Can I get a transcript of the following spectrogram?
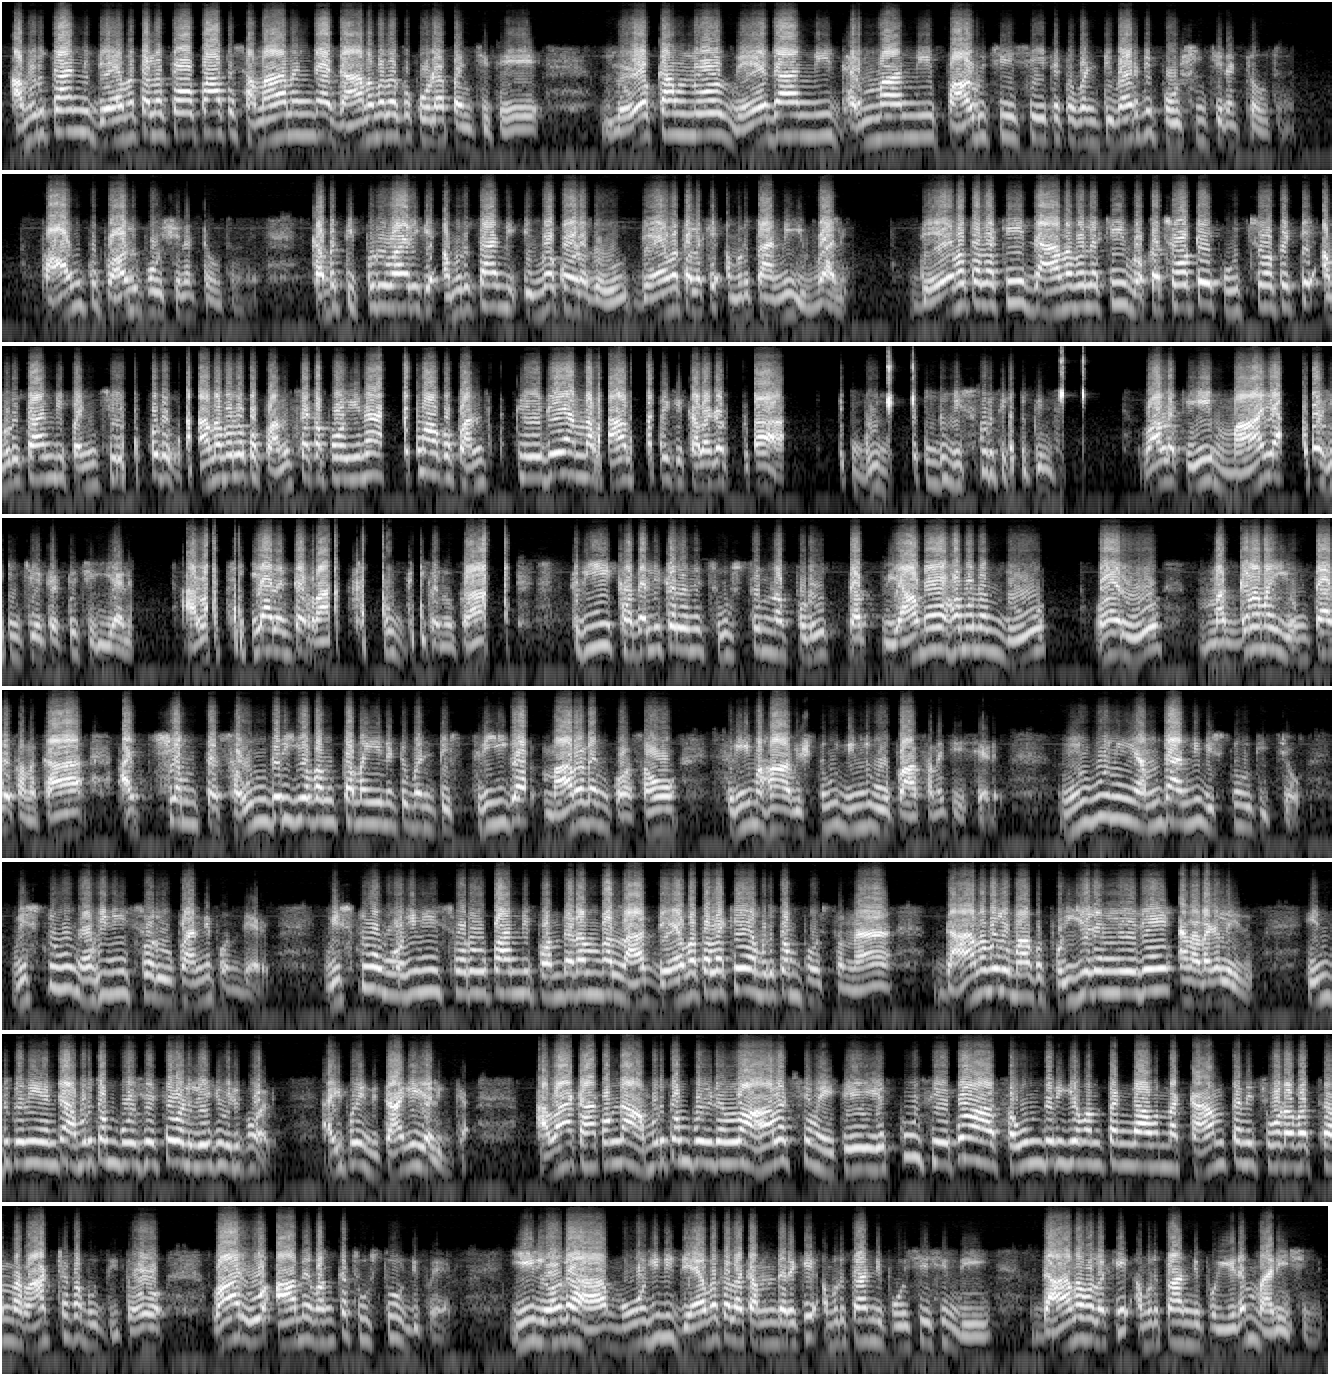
అమృతాన్ని దేవతలతో పాటు సమానంగా దానవులకు కూడా పంచితే లోకంలో వేదాన్ని ధర్మాన్ని పాడు చేసేటటువంటి వారిని పోషించినట్లు అవుతుంది పావుకు పాలు పోసినట్టు అవుతుంది కాబట్టి ఇప్పుడు వారికి అమృతాన్ని ఇవ్వకూడదు దేవతలకి అమృతాన్ని ఇవ్వాలి. దేవతలకి దానవులకి ఒక చోటే కూర్చోపెట్టి అమృతాన్ని పంచేటప్పుడు దానవులకు పంచకపోయినా మాకు పంచలేదే అన్న భావానికి కలగకుండా బుద్ధి విస్మృతి కల్పించి వాళ్ళకి మాయ ఆవహించేటట్టు చెయ్యాలి. అలా చెయ్యాలంటే రాక్షస బుద్ధి కనుక స్త్రీ కదలికలను చూస్తున్నప్పుడు తత్ వ్యామోహమునందు వారు మగ్నమై ఉంటారు కనుక అత్యంత సౌందర్యవంతమైనటువంటి స్త్రీగా మారడం కోసం శ్రీ మహావిష్ణువు నిన్ను ఉపాసన చేశాడు. నువ్వు నీ అందాన్ని విష్ణువుకి ఇచ్చావు. విష్ణువు మోహిని స్వరూపాన్ని పొందారు. విష్ణువు మోహిని స్వరూపాన్ని పొందడం వల్ల దేవతలకే అమృతం పోస్తున్నా దానవులు మాకు పొయ్యడం లేదే అని అడగలేదు. ఎందుకని అంటే అమృతం పోసేస్తే వాళ్ళు లేచి వెళ్ళిపోవాలి. అయిపోయింది తాగేయాలి ఇంకా. అలా కాకుండా అమృతం పోయడంలో ఆలస్యం అయితే ఎక్కువసేపు ఆ సౌందర్యవంతంగా ఉన్న కాంతని చూడవచ్చన్న రాక్షస బుద్ధితో వారు ఆమె వంక చూస్తూ ఉండిపోయారు. ఈలోగా మోహిని దేవతలకందరికీ అమృతాన్ని పోసేసింది. దానవులకి అమృతాన్ని పోయడం మానేసింది.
